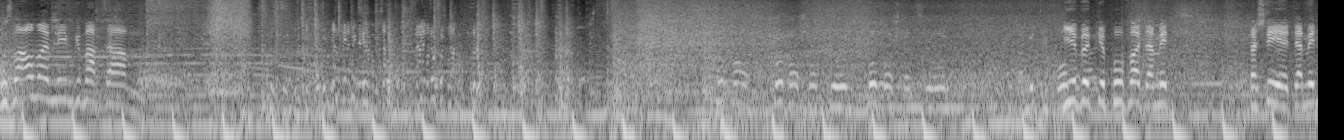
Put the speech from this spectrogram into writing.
Muss man auch mal im Leben gemacht haben. Puffer, Pufferstation, Pufferstation, Puffer Hier wird gepuffert, damit, verstehe, damit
